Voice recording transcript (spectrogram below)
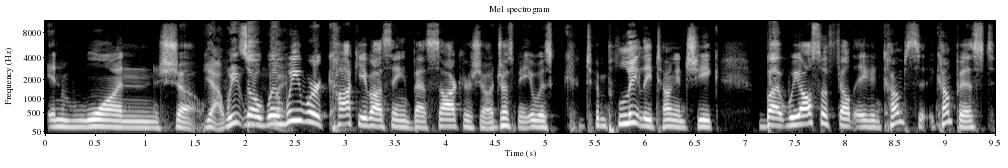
in one show. Yeah, we- So when we were cocky about saying best soccer show, trust me, it was c- completely tongue in cheek. But we also felt it encompass- encompassed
